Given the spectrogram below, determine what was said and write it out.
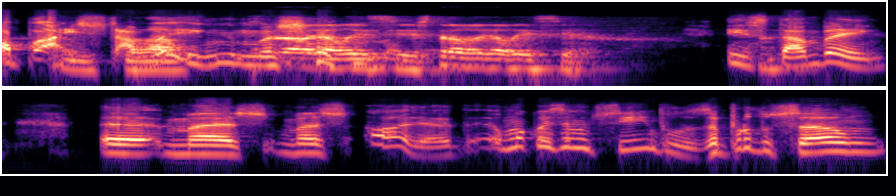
Opa, isso está bem, mas. Estrela Galícia, Estrela Galícia. Isso também. Uh, mas, mas, olha, uma coisa muito simples: a produção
